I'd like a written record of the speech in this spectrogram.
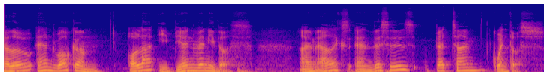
hello, and welcome. Hola y bienvenidos. I'm Alex, and this is Bedtime Cuentos.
